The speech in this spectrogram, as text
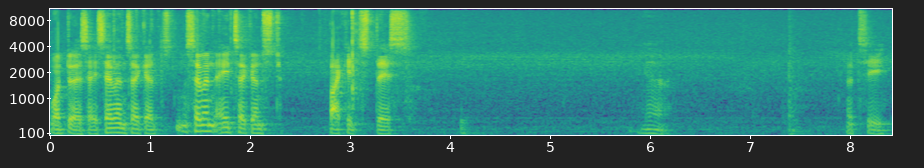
what do I say, seven seconds, seven, eight seconds to package this. Yeah. Let's see.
